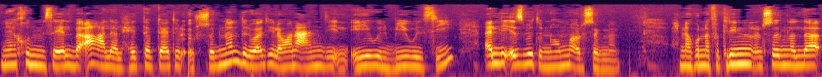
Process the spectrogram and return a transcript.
ناخد مثال بقى على الحتة بتاعه ال orthogonal دلوقتي لو أنا عندي ال A وال B وال C قال لي اثبت إن هم orthogonal إحنا كنا فاكرين إن ال orthogonal ده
